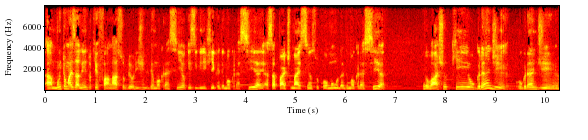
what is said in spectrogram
há muito mais além do que falar sobre a origem de democracia, o que significa democracia, essa parte mais senso comum da democracia, eu acho que o grande, o grande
